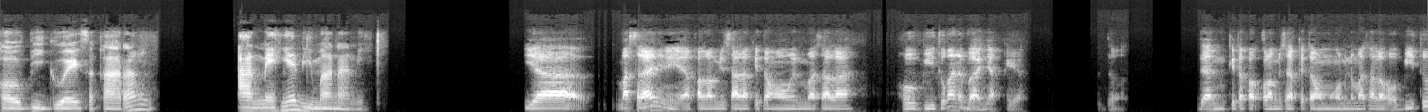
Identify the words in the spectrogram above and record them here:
hobi gue sekarang anehnya di mana nih? Ya masalahnya nih ya kalau misalnya kita ngomongin masalah hobi itu kan ada banyak ya. Gitu. Dan kita kalau misalnya kita ngomongin masalah hobi itu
